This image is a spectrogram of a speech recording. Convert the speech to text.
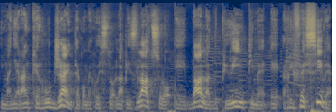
in maniera anche ruggente come questo Lapislazzolo e ballad più intime e riflessive.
